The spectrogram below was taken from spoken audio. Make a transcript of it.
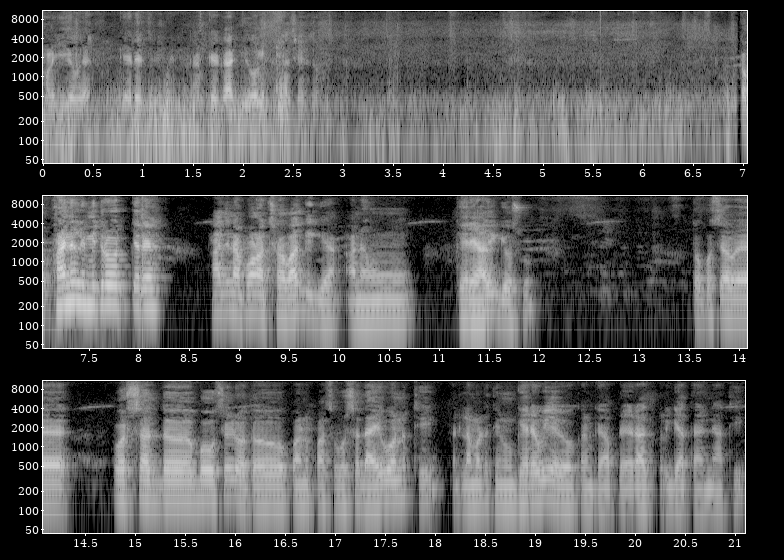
મિત્રો મળીએ હવે જઈને કારણ કે ગાડી ઓળખ્યા છે. તો ફાઇનલી મિત્રો અત્યારે સાંજના પોણા છ વાગી ગયા અને હું ઘેરે આવી ગયો છું. તો પછી હવે વરસાદ બહુ ચડ્યો તો પણ પાછો વરસાદ આવ્યો નથી. એટલા માટેથી હું ઘેરે ઉઈ આવ્યો કારણ કે આપણે રાજપર ગયા હતા ત્યાંથી.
